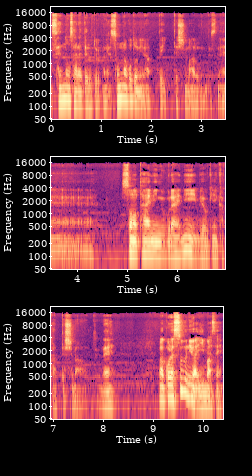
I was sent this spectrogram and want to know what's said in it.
う洗脳されてるというかねそんなことになっていってしまうんですね。そのタイミングぐらいに病気にかかってしまうというね。まあこれはすぐには言いません。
